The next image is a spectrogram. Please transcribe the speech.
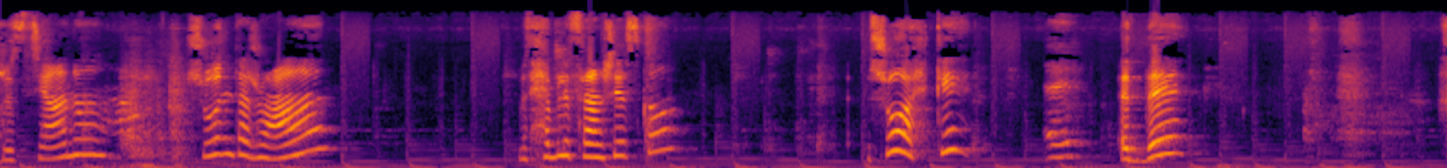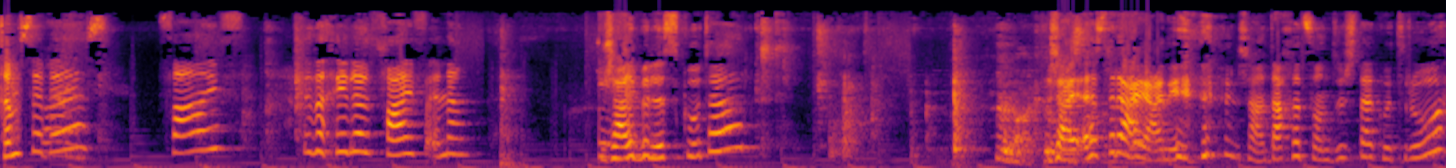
كريستيانو شو أنت جوعان؟ بتحب الفرانشيسكو؟ شو احكي؟ إيه قد إيه؟ خمسة بس؟ five؟ دخيل ال five أنا جايب السكوتر؟ جاي أسرع يعني عشان تاخذ سندويشتك وتروح؟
